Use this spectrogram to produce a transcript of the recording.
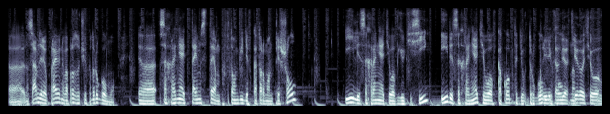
Э, на самом деле правильный вопрос звучит по-другому. Э, сохранять таймстемп в том виде, в котором он пришел, или сохранять его в UTC, или сохранять его в каком-то другом... Или конвертировать его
